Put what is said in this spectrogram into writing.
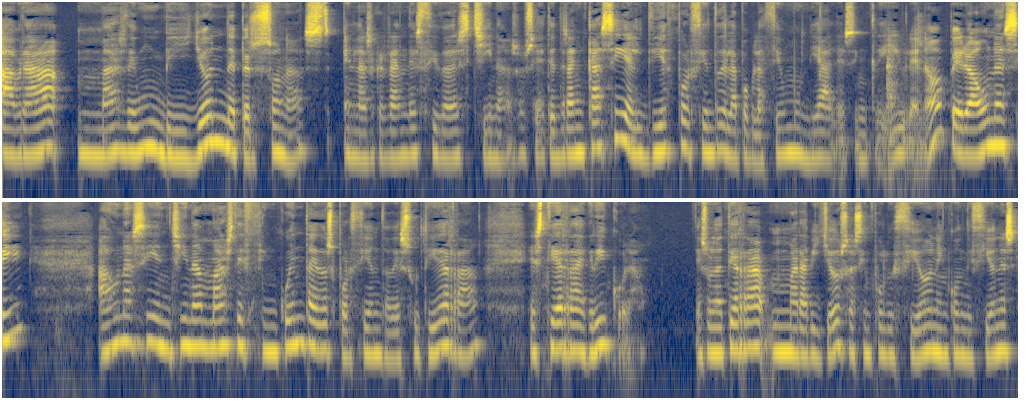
habrá más de un billón de personas en las grandes ciudades chinas, o sea, tendrán casi el 10% de la población mundial, es increíble, ¿no? Pero aún así, aún así en China más de 52% de su tierra es tierra agrícola. Es una tierra maravillosa, sin polución, en condiciones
